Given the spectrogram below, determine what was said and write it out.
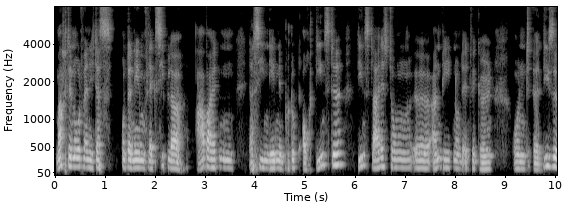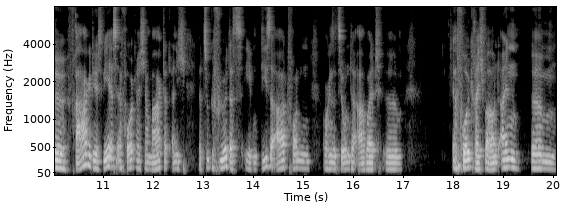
machte notwendig, dass Unternehmen flexibler arbeiten, dass sie neben dem Produkt auch Dienste, Dienstleistungen äh, anbieten und entwickeln. Und äh, diese Frage, des, wer ist erfolgreicher Markt, hat eigentlich dazu geführt, dass eben diese Art von Organisation der Arbeit ähm, erfolgreich war. Und ein, ähm,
